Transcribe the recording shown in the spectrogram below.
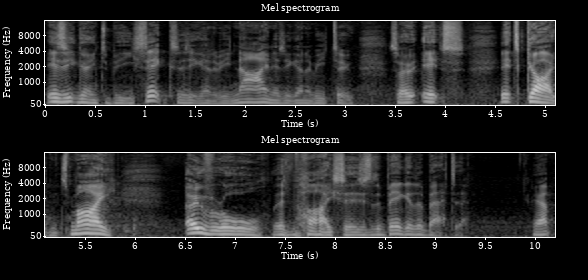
Is it going to be six? Is it going to be nine? Is it going to be two? So it's, it's guidance. My overall advice is the bigger the better. Yep.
